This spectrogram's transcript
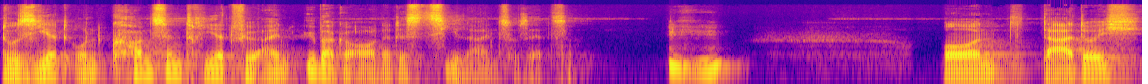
dosiert und konzentriert für ein übergeordnetes Ziel einzusetzen. Mhm. Und dadurch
